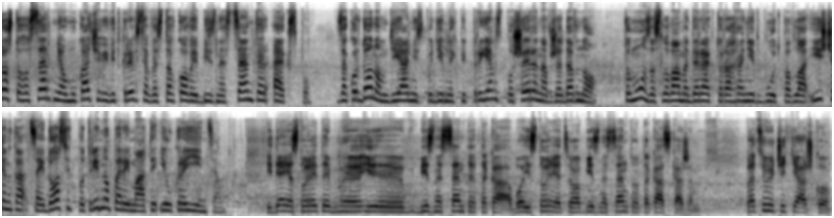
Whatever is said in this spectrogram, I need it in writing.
6 серпня у Мукачеві відкрився виставковий бізнес-центр Експо. За кордоном діяльність подібних підприємств поширена вже давно. Тому, за словами директора «Гранітбуд» Павла Іщенка, цей досвід потрібно переймати і українцям. Ідея створити е, бізнес-центр така, або історія цього бізнес-центру така, скажімо. Працюючи тяжко,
